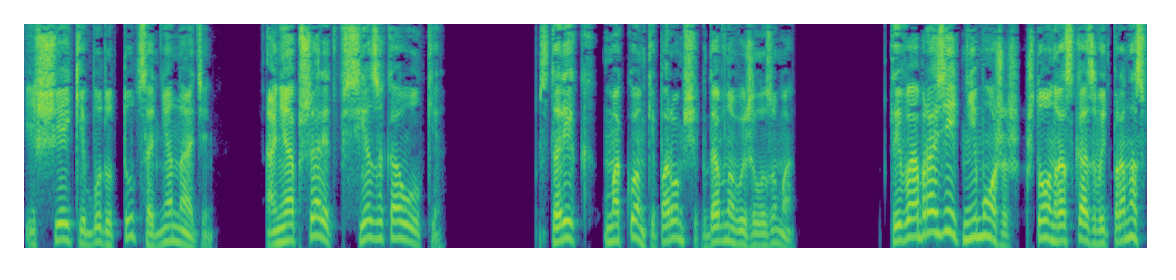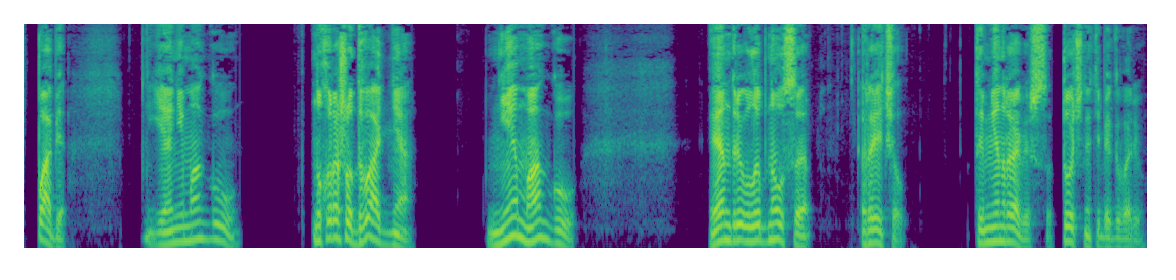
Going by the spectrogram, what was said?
Ищейки будут тут со дня на день. Они обшарят все закоулки. Старик Маконки, паромщик, давно выжил из ума. Ты вообразить не можешь, что он рассказывает про нас в пабе. Я не могу. Ну хорошо, два дня. Не могу. Эндрю улыбнулся. Рэйчел, ты мне нравишься, точно тебе говорю.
